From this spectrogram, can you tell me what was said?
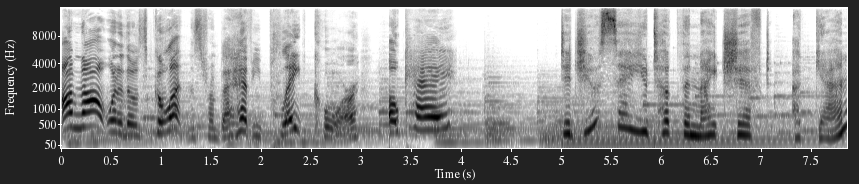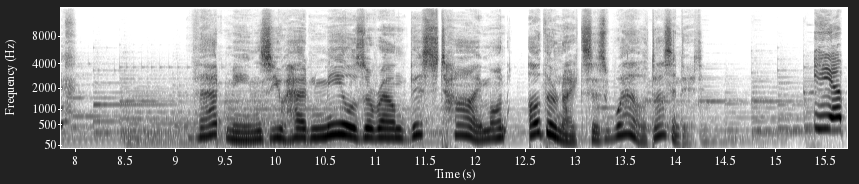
I'm not one of those gluttons from the heavy plate corps, okay? Did you say you took the night shift again? That means you had meals around this time on other nights as well, doesn't it? Yep.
